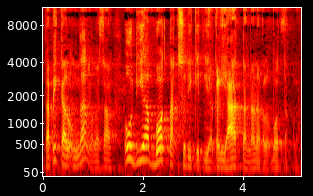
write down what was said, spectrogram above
Tapi kalau enggak nggak masalah. Oh dia botak sedikit ya kelihatan anak kalau botak lah.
